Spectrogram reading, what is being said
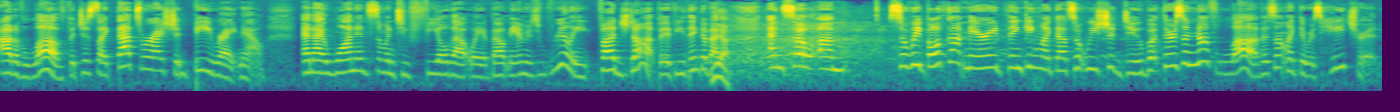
out of love, but just like, that's where I should be right now. And I wanted someone to feel that way about me. I mean, it's really fudged up if you think about Yeah. it. And so, um, so we both got married thinking like that's what we should do, but there's enough love. It's not like there was hatred.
